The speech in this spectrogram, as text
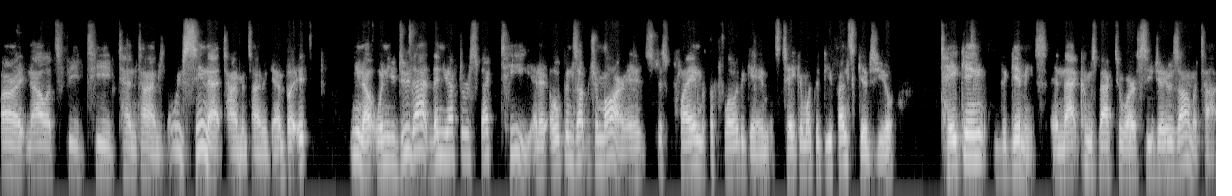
All right, now let's feed T 10 times. We've seen that time and time again, but it's, you know, when you do that, then you have to respect T and it opens up Ja'Marr and it's just playing with the flow of the game. It's taking what the defense gives you, taking the gimmies. And that comes back to our CJ Uzomah talk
